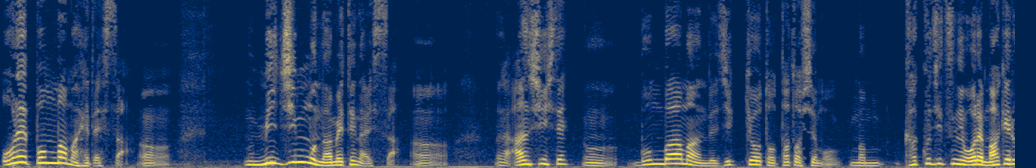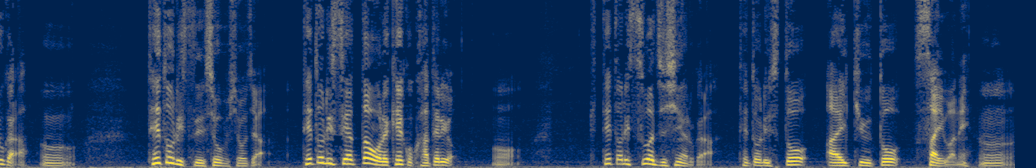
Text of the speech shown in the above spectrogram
俺ボンバーマン下手しさ、うん。もうみじんも舐めてないしさ、うん。だから安心して、うん。ボンバーマンで実況取ったとしても、まあ、確実に俺負けるから、うん。テトリスで勝負しよう、じゃあ。テトリスやったら俺結構勝てるよ。うん。テトリスは自信あるから。テトリスと IQ とサイはね。うん。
